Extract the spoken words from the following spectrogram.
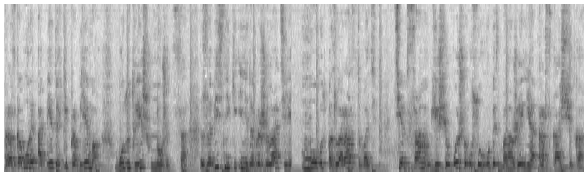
Разговоры о бедах и проблемах будут лишь множиться. Завистники и недоброжелатели могут позлорадствовать тем самым еще больше усугубит положение рассказчика.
